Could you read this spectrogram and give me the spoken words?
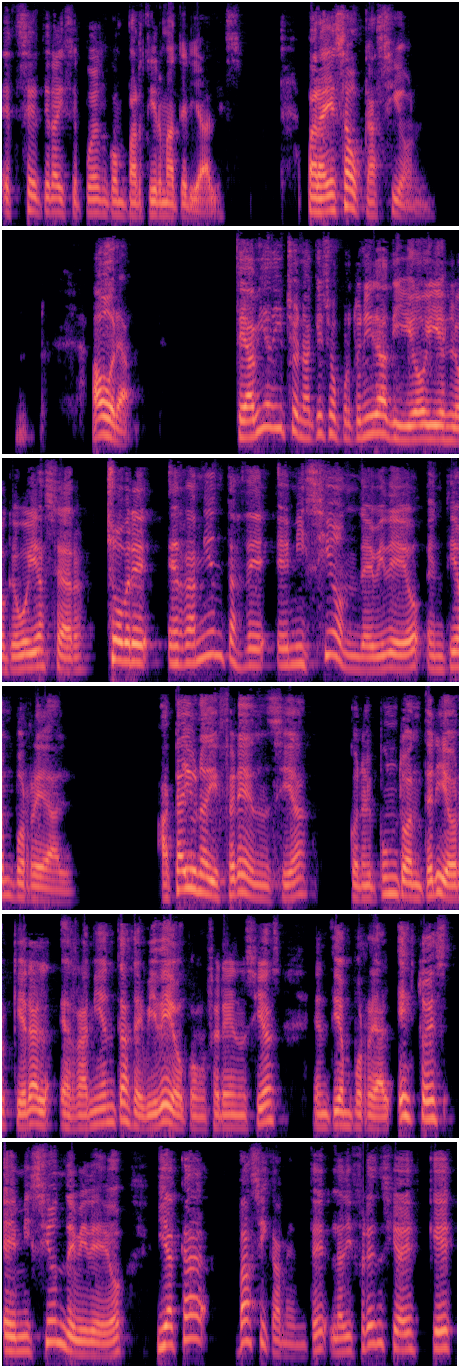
etcétera, y se pueden compartir materiales para esa ocasión. Ahora, te había dicho en aquella oportunidad, y hoy es lo que voy a hacer, sobre herramientas de emisión de video en tiempo real. Acá hay una diferencia con el punto anterior, que eran herramientas de videoconferencias en tiempo real. Esto es emisión de video y acá básicamente la diferencia es que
